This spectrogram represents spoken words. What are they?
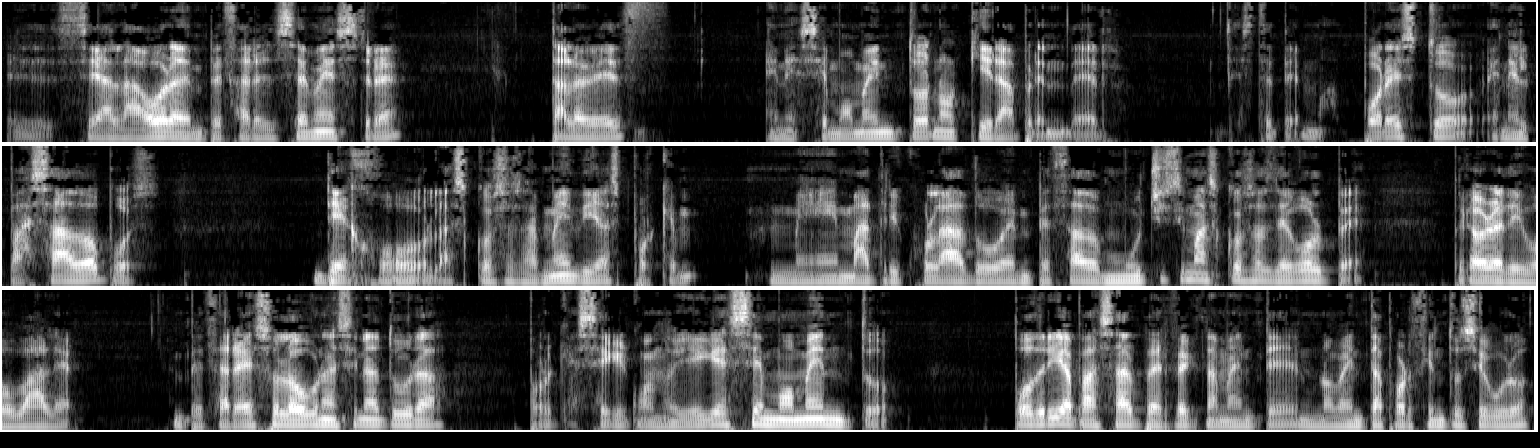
eh, sea la hora de empezar el semestre, tal vez en ese momento no quiera aprender de este tema. Por esto, en el pasado, pues dejo las cosas a medias porque me he matriculado, he empezado muchísimas cosas de golpe, pero ahora digo, vale, empezaré solo una asignatura porque sé que cuando llegue ese momento podría pasar perfectamente, 90% seguro,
